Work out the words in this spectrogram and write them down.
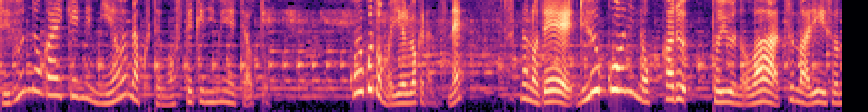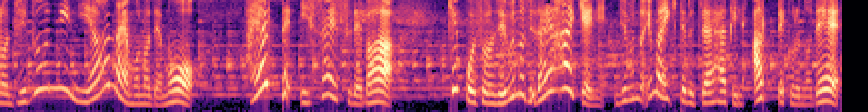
自分の外見に似合わなくても素敵に見えちゃうとこういうことも言えるわけなんですね。なので流行に乗っかるというのはつまりその自分に似合わないものでも流行っていさえすれば結構その自分の時代背景に自分の今生きてる時代背景に合ってくるので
